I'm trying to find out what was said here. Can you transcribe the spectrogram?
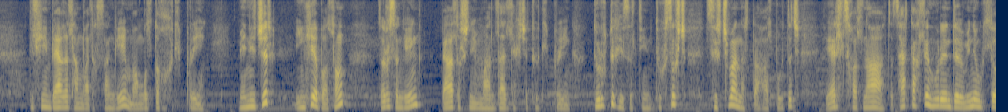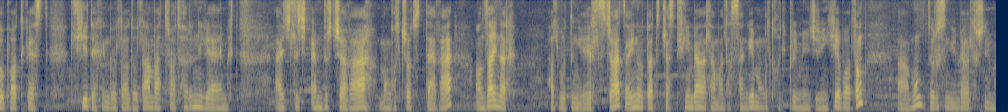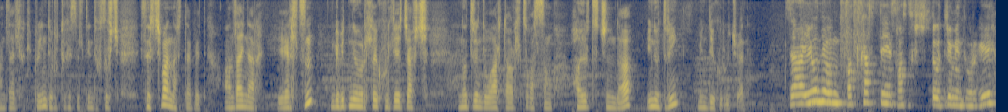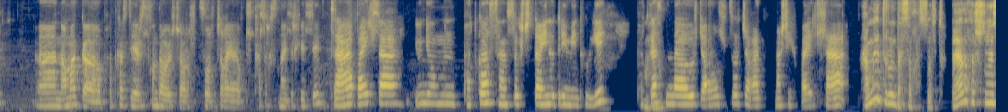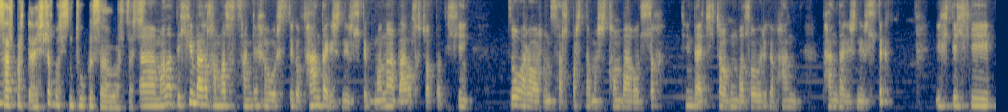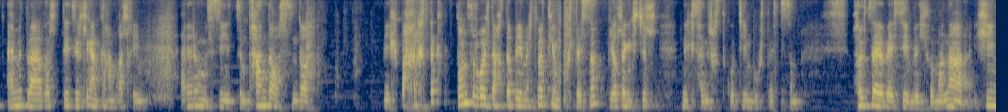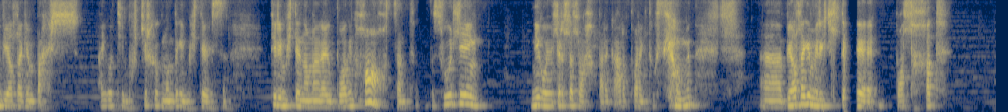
Дэлхийн байгаль хамгаалах сангийн Монгол дахь хөтөлбөрийн менежер инхээ болон зориг сангийн байгаль орчны манлайлагч хөтөлбөрийн дөрөв дэх хэсэлтийн төгсөгч Сэрчмаа нартай холбогдож ярилцах болно. За цар тахлын хүрээнд миний өглөө подкаст дэлхийд дахинд болоод Улаанбаатар хот 21 аймагт ажиллаж амьдарч байгаа монголчуудтайгаа онлайнаар холбогдсон ярилцж байгаа. За энэ удаад ч бас дэлхийн байгаль хамгаалах сангийн Монгол хөтөлбөрийн менежер инхээ болон мөн зориг сангийн байгаль орчны манлайлал хөтөлбөрийн дөрөв дэх хэсэлтийн төгсөгч Сэрчмаа нартай бид онлайнаар ярилцсан. Ингээ бидний урилгыг хүлээж авч өнөөдрийн дугаарт оролцох болсон хоёр зочиндоо энэ өдрийн мэндийг хүргэж байна. За юуны өмнө подкастын сонсогчдод өдрийн мэнд хүргэе. А намайг подкаст ярилцлаганд урьж оролцуулж байгаа явдал талархснаа илэрхийлье. За баярлалаа. Юуны өмнө подкаст сонсогчдоо энэ өдрийн мэнд хүргэе. Подкастнда урьж оролцуулж байгаад маш их баярлалаа. Хамгийн түрүүнд асуух асуулт. Байгаль орчны салбарт ажиллах болсон түүхээс хуваалцаач. Аа манай Дэлхийн байгаль хамгаалалт сангийнхаа өөрсдөө Фанда гэж нэрлэдэг. Манай байгуулагч одоо Дэлхийн 100 гаруй орн салбартаа маш том байгууллага. Тэнд ажиллаж байгаа хүн болго өөрийгөө Фанда гэж нэрлэдэг. Их дэлхий амьд байгальд зэрлэг амьтан хамгаалах юм ариун үлсийн эзэн Фанда болсондоо би их бахархдаг. Дунд сургуульд байхдаа би математикийн хүүхэд байсан. Биологийн хичээл нэг сонирхдаггүй тийм хүүхэд байсан хойд заяа байсан юм байлгүй манай хим биологийн багш айгуу тийм хүчрхэг мундаг эмэгтэй байсан. Тэр эмэгтэй намайг аяг буг нь хон хугацаанд сүүлийн нэг удирлал байх баг 10 дугаарыг төгсөх өмнө биологийн мэрэгчлэлтэй болгоход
